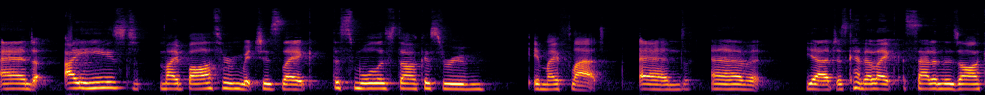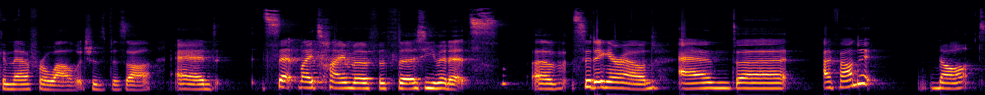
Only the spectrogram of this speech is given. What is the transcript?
and I used my bathroom which is like the smallest darkest room in my flat and um yeah just kind of like sat in the dark in there for a while which was bizarre and set my timer for 30 minutes of sitting around and uh, I found it not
